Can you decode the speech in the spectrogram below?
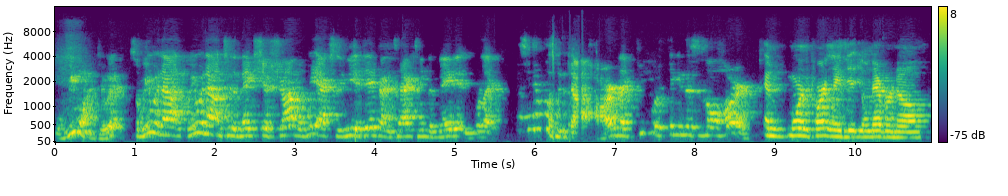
well, we want to do it. So we went out, we went out into the makeshift shop, and we actually, me and Dave kind of tag team that made it, and we're like, see, it wasn't that hard. Like people are thinking this is all hard. and more importantly, you'll never know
